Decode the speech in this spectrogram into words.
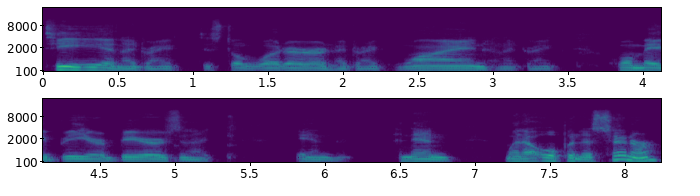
tea and I drank distilled water and I drank wine and I drank homemade beer and beers and I and and then when I opened a center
